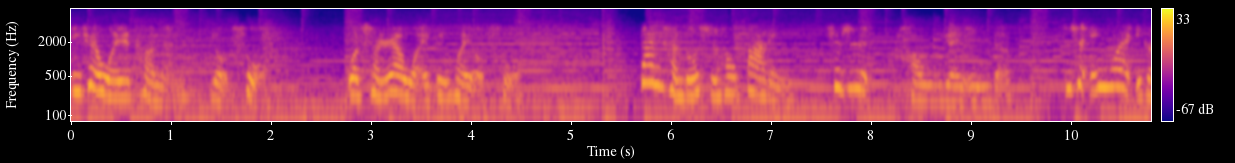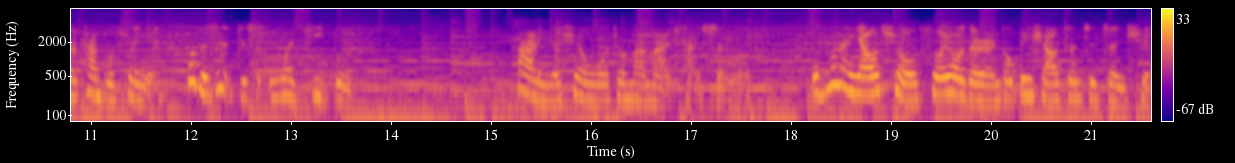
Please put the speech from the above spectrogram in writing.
的确我也可能有错，我承认我一定会有错。但很多时候霸凌却是毫无原因的，只是因为一个看不顺眼，或者是只是因为嫉妒，霸凌的漩涡就慢慢产生了。我不能要求所有的人都必须要政治正确，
